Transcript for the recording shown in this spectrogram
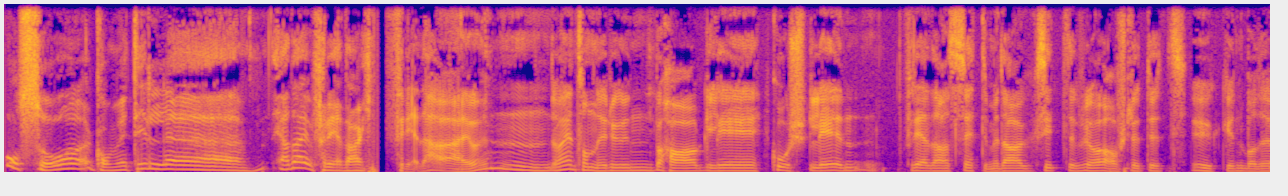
Og så kommer vi til eh, Ja, det er jo fredag. Fredag er jo en Det var en sånn rund, behagelig, koselig fredags ettermiddag, sitter og avsluttet uken både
